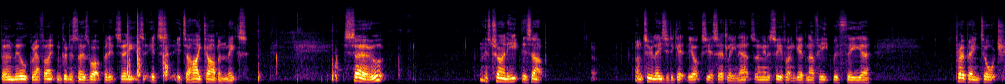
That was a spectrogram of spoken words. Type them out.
bone meal, graphite, and goodness knows what. But it's very, it's it's, it's a high carbon mix. So let's try and heat this up. I'm too lazy to get the oxyacetylene out, so I'm going to see if I can get enough heat with the uh, propane torch.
